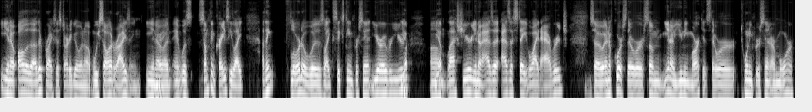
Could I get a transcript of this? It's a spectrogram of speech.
You know, all of the other prices started going up. We saw it rising. You know, Right. and it was something crazy. Like I think Florida was like sixteen percent year over year. Yep. Um, Yep. last year, you know, as a as a statewide average. Mm-hmm. So, and of course, there were some you know unique markets that were twenty percent or more.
